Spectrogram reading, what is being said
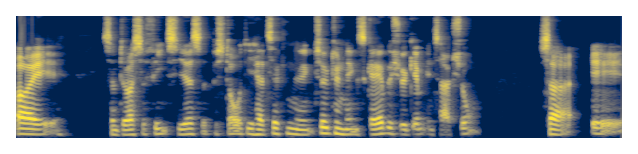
Og øh, som du også så fint siger, så består de her tilknytning, tilknytning skabes jo gennem interaktion. Så øh,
